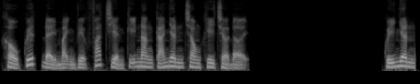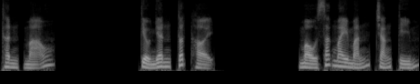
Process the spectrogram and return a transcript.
Khẩu quyết đẩy mạnh việc phát triển kỹ năng cá nhân trong khi chờ đợi. Quý nhân, thân, mão. Tiểu nhân, tuất, hợi. Màu sắc may mắn, trắng, tím.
